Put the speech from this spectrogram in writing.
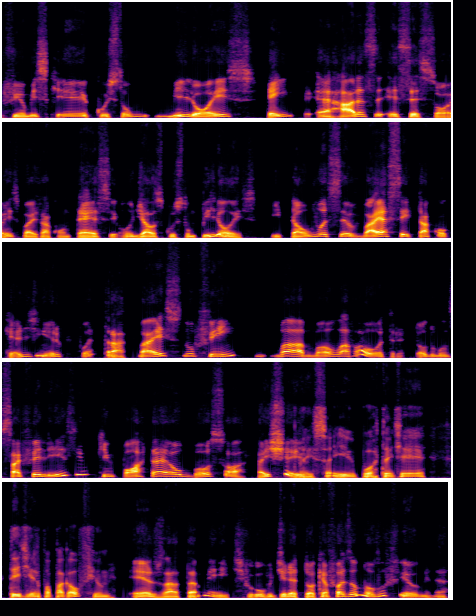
filmes que custam milhões. Tem é, raras exceções, mas acontece, onde elas custam bilhões. Então você vai aceitar qualquer dinheiro que for entrar. Mas no fim, uma mão lava a outra. Todo mundo sai feliz e o que importa é o bolso, ó, tá cheio. É isso aí. O importante é ter dinheiro para pagar o filme. Exatamente. O diretor quer fazer um novo filme, né?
